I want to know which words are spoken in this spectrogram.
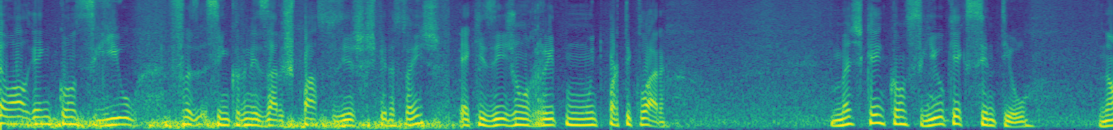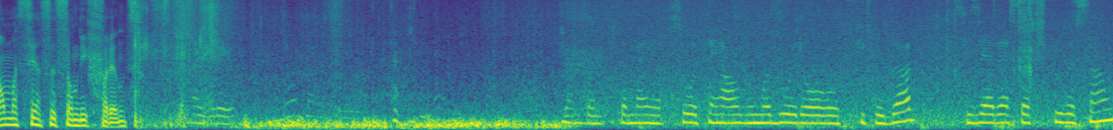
Então alguém conseguiu fazer, sincronizar os passos e as respirações? É que exige um ritmo muito particular. Mas quem conseguiu, o que é que sentiu? Não há uma sensação diferente? Já quando também a pessoa tem alguma dor ou dificuldade, se fizer essa respiração,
